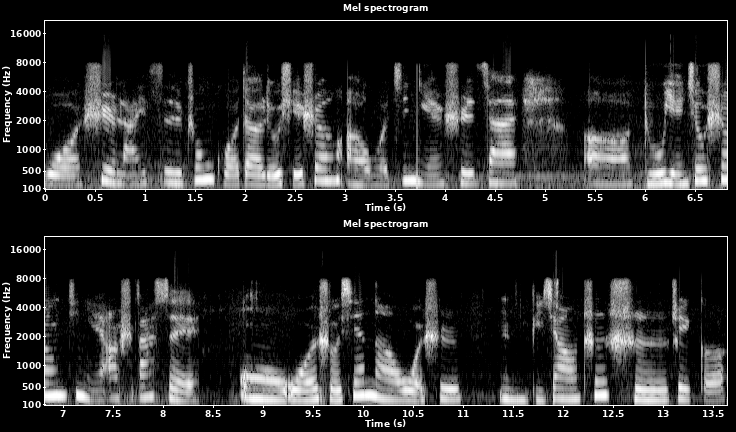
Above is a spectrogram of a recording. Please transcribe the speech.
我是来自中国的留学生，呃，我今年是在呃读研究生，今年二十八岁。嗯，我首先呢，我是嗯比较支持这个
